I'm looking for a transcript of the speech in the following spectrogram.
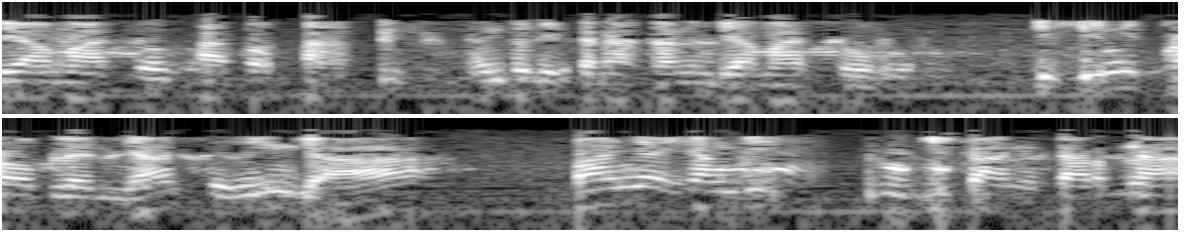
biaya masuk atau tarif untuk dikenakan biaya masuk. Di sini problemnya sehingga banyak yang dirugikan karena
